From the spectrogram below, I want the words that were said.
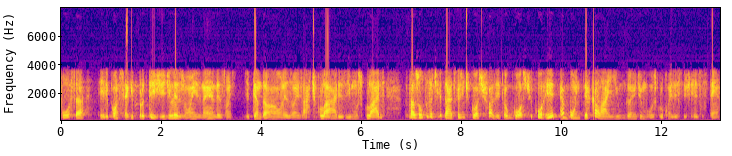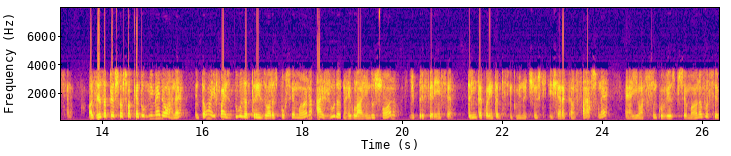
força, ele consegue proteger de lesões, né? Lesões de tendão, lesões articulares e musculares, para as outras atividades que a gente gosta de fazer. Então, eu gosto de correr, é bom intercalar aí um ganho de músculo com exercício de resistência, né? Às vezes a pessoa só quer dormir melhor, né? Então aí faz duas a três horas por semana, ajuda na regulagem do sono, de preferência 30, 45 minutinhos que gera cansaço, né? É, aí umas cinco vezes por semana você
